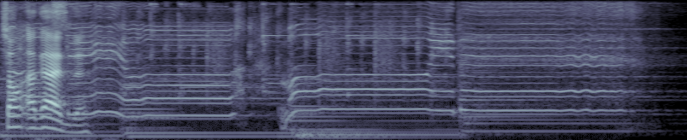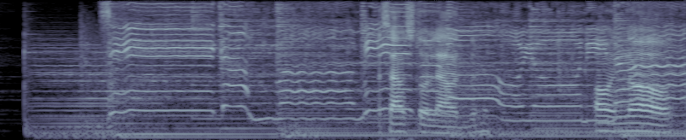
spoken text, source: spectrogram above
Song agad. Sounds too loud. Oh no.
